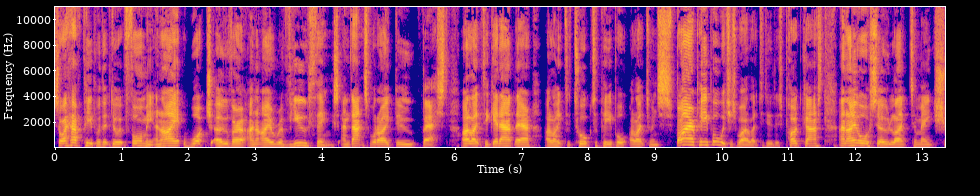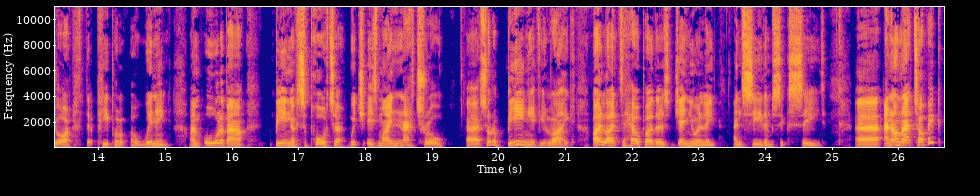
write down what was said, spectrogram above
So I have people that do it for me and I watch over and I review things and that's what I do best. I like to get out there. I like to talk to people. I like to inspire people, which is why I like to do this podcast. And I also like to make sure that people are winning. I'm all about being a supporter, which is my natural uh, sort of being, if you like. I like to help others genuinely and see them succeed. Uh, and on that topic,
